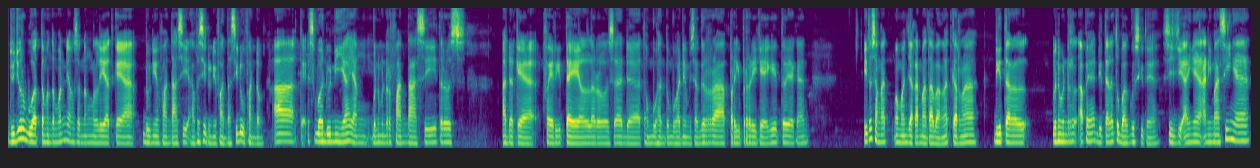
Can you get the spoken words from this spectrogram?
Jujur buat temen-temen yang seneng ngeliat kayak dunia fantasi, apa sih dunia fantasi? Dufan dong. Ah, kayak sebuah dunia yang bener-bener fantasi, terus ada kayak fairy tale terus ada tumbuhan-tumbuhan yang bisa gerak peri-peri kayak gitu ya kan itu sangat memanjakan mata banget karena detail bener-bener apa ya detailnya tuh bagus gitu ya CGI-nya animasinya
